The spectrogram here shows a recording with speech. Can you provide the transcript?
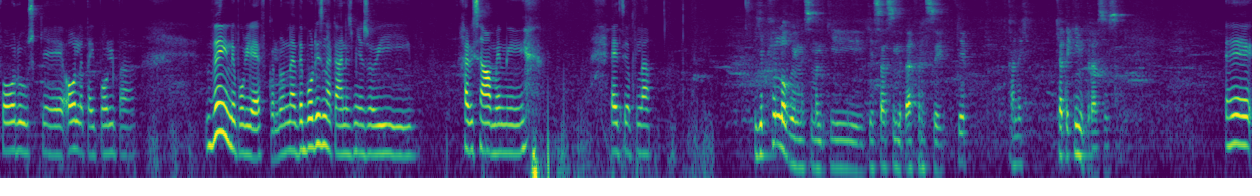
φόρους και όλα τα υπόλοιπα δεν είναι πολύ εύκολο. Ναι, δεν μπορείς να κάνεις μια ζωή χαρισάμενη έτσι απλά. Για ποιο λόγο είναι σημαντική για εσάς η μετάφραση και αν έχει ποια τα κίνητρά σας; Ε,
